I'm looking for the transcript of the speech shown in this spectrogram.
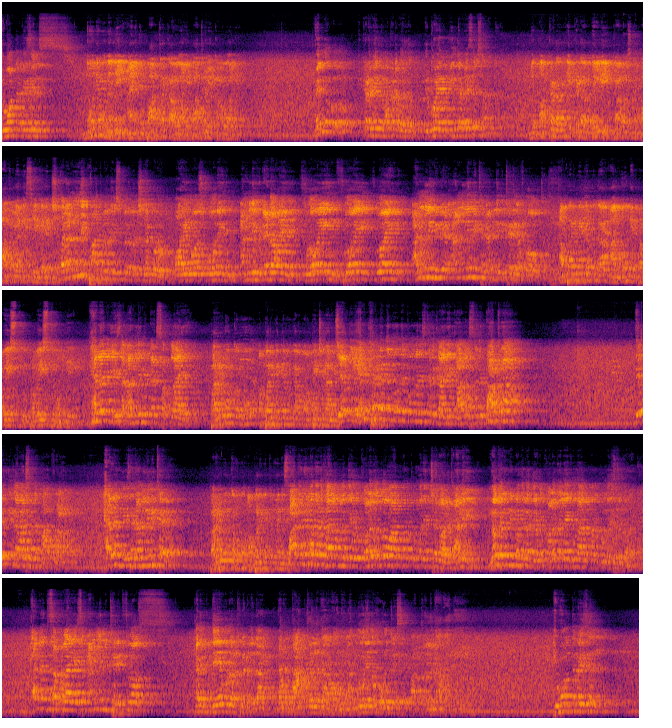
You want the vessels. నూనె ఉన్నది ఆయనకు పాత్ర కావాలి పాత్రలు కావాలి. వెళ్ళు. ఇక్కడ వెళ్ళు అక్కడ వెళ్ళు. You go and bring the vessels నువ్వు అక్కడ ఇక్కడ వెళ్ళి కావలసిన పాత్రలన్నీ సేకరించు. అన్ని పాత్రలు తీసుకొని వచ్చినప్పుడు oil was flowing unlimited oil flowing flowing flowing unlimited unlimited అన్లిమిటెడ్గా flow అవుతుంది. అపరిమితముగా ఆ నూనె ప్రవహిస్తూ ప్రవహిస్తూ ఉంది. హెవెన్ ఈస్ అన్లిమిటెడ్ సప్లై పరలోకము అపరిమితముగా పంపించడానికి దేవుడు ఎంత పెద్ద నూనె కుమ్మరిస్తాడు కానీ కావాల్సిన పాత్ర. దేవుడికి కావాల్సిన పాత్ర? హెవెన్ ఈస్ అన్లిమిటెడ్ పరలోకము అపరిమితమైన పాత నిబంధన కాలంలో దేవుడు కొలతతో ఆత్మను కుమ్మరించేవాడు కానీ నూతన నిబంధన దేవుడు కొలత లేకుండా ఆత్మను కుమ్మరిస్తున్నాడు heaven supply is unlimited flows కానీ దేవుడు అంటున్నాడు కదా నాకు పాత్రలు కావాలి ఆ నూనెను హోల్డ్ చేసే పాత్రలు కావాలి వెసల్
